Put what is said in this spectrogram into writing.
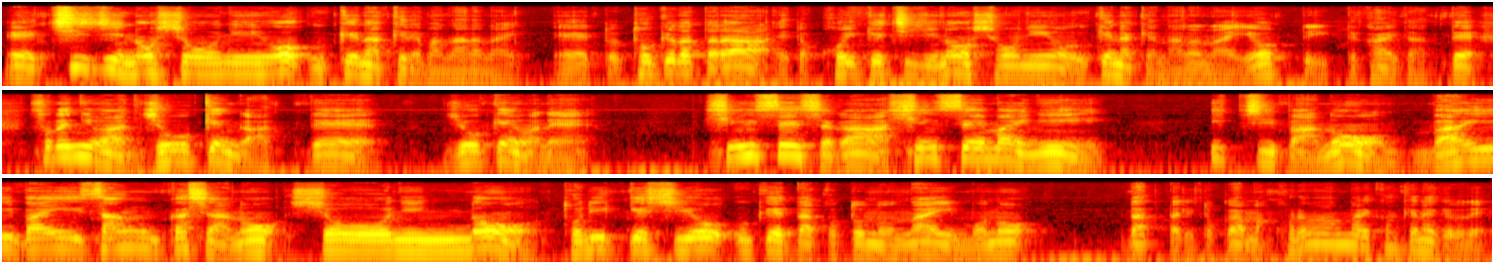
えー知事の承認を受けなければならない。えー、と東京だったら、えー、と小池知事の承認を受けなきゃならないよって言って書いてあって、それには条件があって、条件はね、申請者が申請前に市場の売買参加者の承認の取り消しを受けたことのないものだったりとか、まあ、これはあんまり関係ないけどね、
